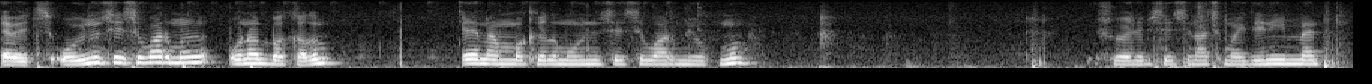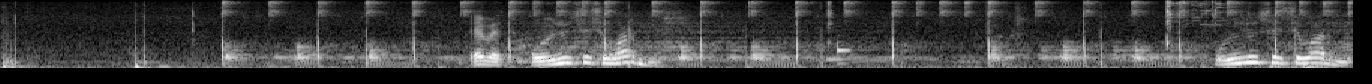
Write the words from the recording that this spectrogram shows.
Evet, oyunun sesi var mı? Ona bir bakalım. Hemen bakalım oyunun sesi var mı yok mu? Şöyle bir sesini açmayı deneyeyim ben. Evet, oyunun sesi varmış. Oyunun sesi varmış.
